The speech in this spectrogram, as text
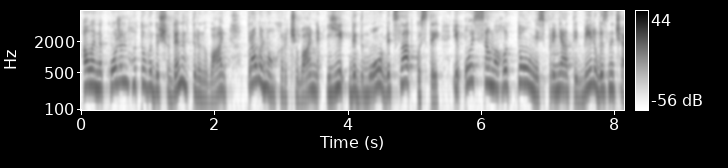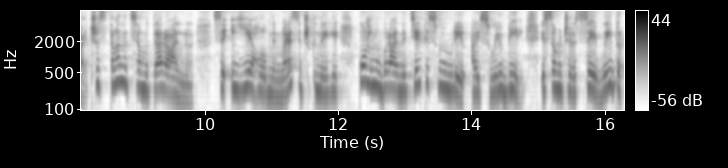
але не кожен готовий до щоденних тренувань, правильного харчування і відмови від слабкостей. І ось саме готовність прийняти біль визначає, чи стане ця мета реальною. Це і є головний меседж книги. Кожен обирає не тільки свою мрію, а й свою біль. І саме через цей вибір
